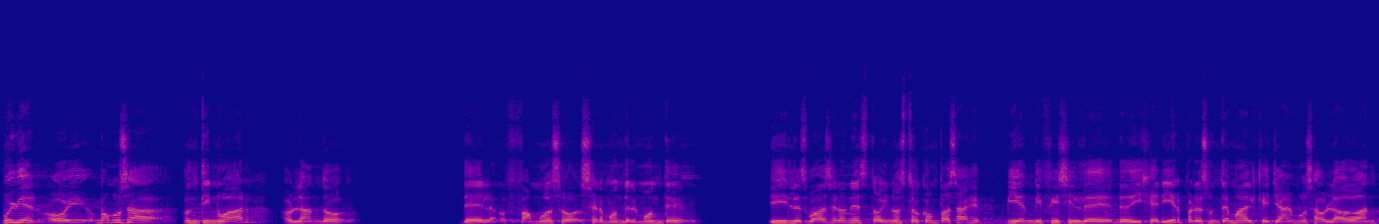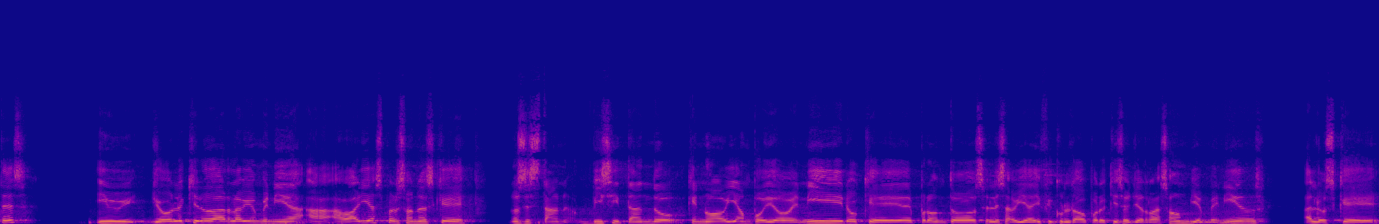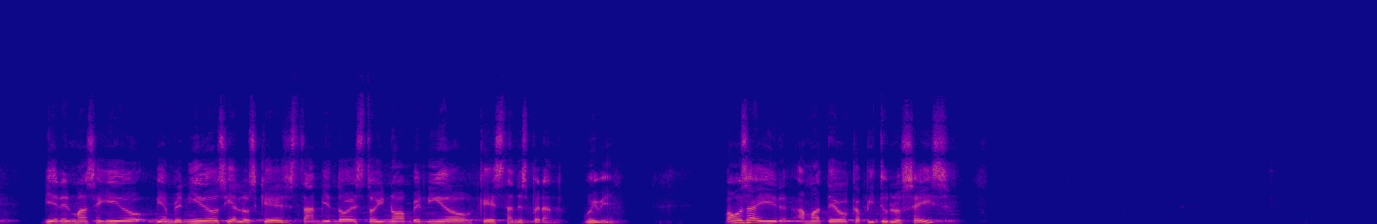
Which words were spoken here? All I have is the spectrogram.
Muy bien, hoy vamos a continuar hablando del famoso Sermón del Monte. Y les voy a ser honesto, hoy nos toca un pasaje bien difícil de, digerir, pero es un tema del que ya hemos hablado antes. Y yo le quiero dar la bienvenida a, a varias personas que nos están visitando, que no habían podido venir o que de pronto se les había dificultado por X o Y razón. Bienvenidos. A los que vienen más seguido, bienvenidos y a los que están viendo esto y no han venido, ¿qué están esperando? Muy bien. Vamos a ir a Mateo capítulo 6.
